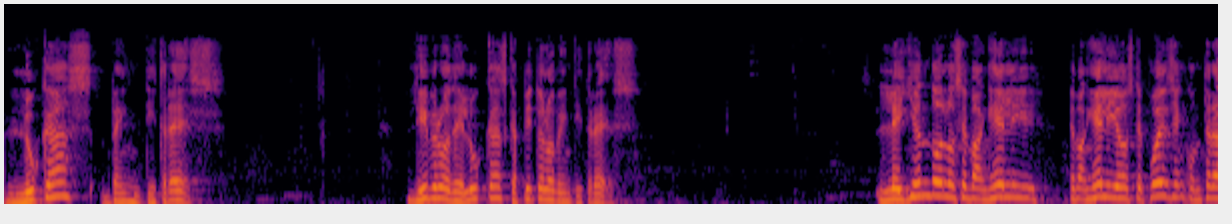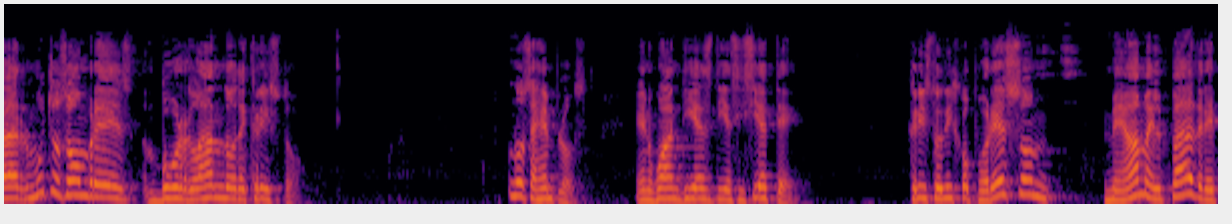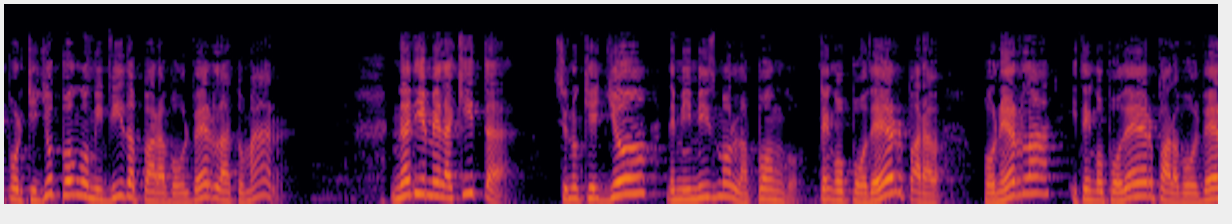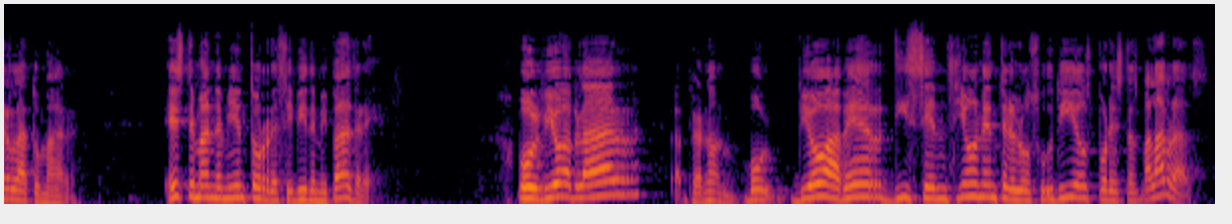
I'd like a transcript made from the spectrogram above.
Lucas 23. Libro de Lucas capítulo 23. Leyendo los evangeli- evangelios te puedes encontrar muchos hombres burlando de Cristo. Unos ejemplos. En Juan 10, 17. Cristo dijo, por eso me ama el Padre, porque yo pongo mi vida para volverla a tomar. Nadie me la quita, sino que yo de mí mismo la pongo. Tengo poder para ponerla y tengo poder para volverla a tomar. Este mandamiento recibí de mi Padre. Volvió a hablar, perdón, volvió a haber disensión entre los judíos por estas palabras.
